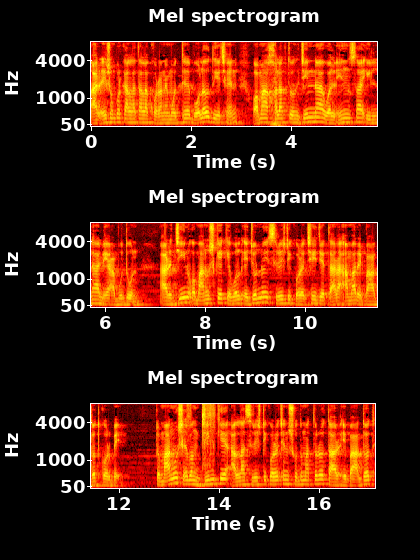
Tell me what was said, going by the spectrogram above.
আর এই সম্পর্কে আল্লাহ তালা কোরআনের মধ্যে বলেও দিয়েছেন অমা খলাক্তুল জিন্না ওয়াল ইনসা ইল্লা আবুদুন আর জিন ও মানুষকে কেবল এজন্যই সৃষ্টি করেছি যে তারা আমার ইবাদত করবে। তো মানুষ এবং জিনকে আল্লাহ সৃষ্টি করেছেন শুধুমাত্র তার ইবাদত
